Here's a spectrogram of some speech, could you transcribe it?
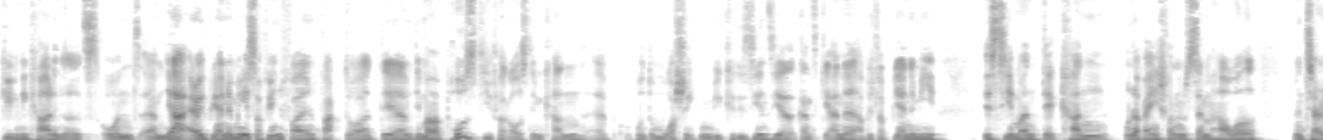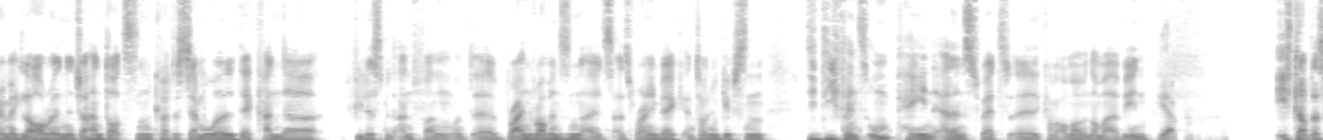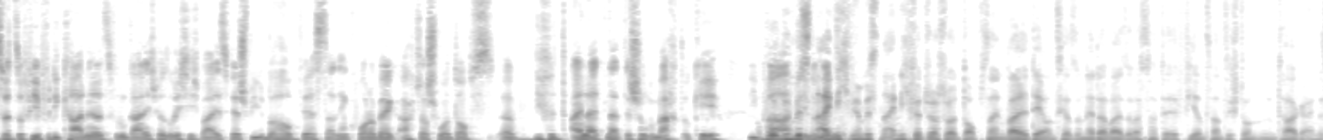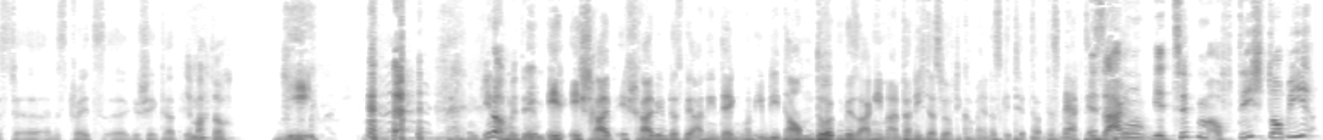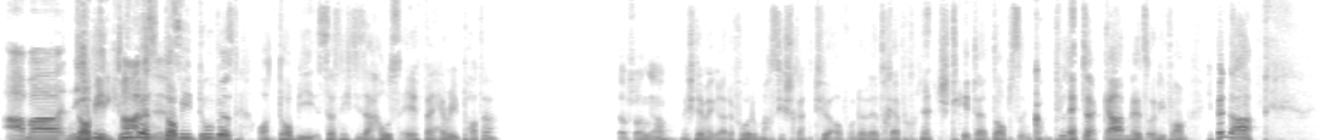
gegen die Cardinals. Und ähm, ja, Eric Bieniemy ist auf jeden Fall ein Faktor, der, den man mal positiv herausnehmen kann äh, rund um Washington. Wir kritisieren sie ja ganz gerne, aber ich glaube, Bieniemy ist jemand, der kann, unabhängig von einem Sam Howell, einem Terry McLaurin, einem Jahan Dodson, Curtis Samuel, der kann da vieles mit anfangen. Und äh, Brian Robinson als, als Running Back, Antonio Gibson, die Defense um Payne, Alan Sweat, äh, kann man auch mal nochmal erwähnen. Ja. Ich glaube, das wird so viel für die Cardinals, wo du gar nicht mehr so richtig weißt, wer spielt überhaupt, wer ist da den Quarterback, ach, Joshua Dobbs, äh, wie viel Einheiten hat der schon gemacht, okay. Die Obwohl, paar, wir mit. eigentlich, wir müssten eigentlich für Joshua Dobbs sein, weil der uns ja so netterweise, was noch der 24 Stunden im Tage eines, äh, eines Trades äh, geschickt hat. Ja, mach doch. Nee. Dann geh doch mit dem. Ich, ich schreibe ich schreib ihm, dass wir an ihn denken und ihm die Daumen drücken. Wir sagen ihm einfach nicht, dass wir auf die Commanders getippt haben. Das merkt er. Wir nicht. sagen, wir tippen auf dich, Dobby, aber nicht Dobby, auf die du Cardinals. wirst, Dobby, du wirst. Oh, Dobby, ist das nicht dieser Hauself bei Harry Potter? Ich glaube schon, ja. Ich stelle mir gerade vor, du machst die Schranktür auf unter der Treppe und dann steht da Dobbs in kompletter Cardinals-Uniform. Ich bin da.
